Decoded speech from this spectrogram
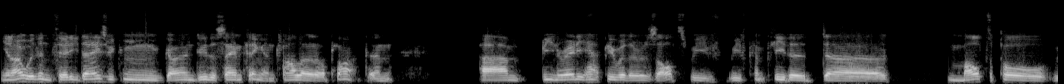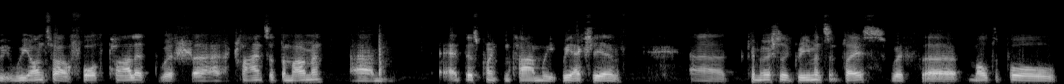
you know, within 30 days, we can go and do the same thing and trial it at a plant. And um, been really happy with the results. We've we've completed uh, multiple. We, we onto our fourth pilot with uh, clients at the moment. Um, at this point in time, we, we actually have uh, commercial agreements in place with uh, multiple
